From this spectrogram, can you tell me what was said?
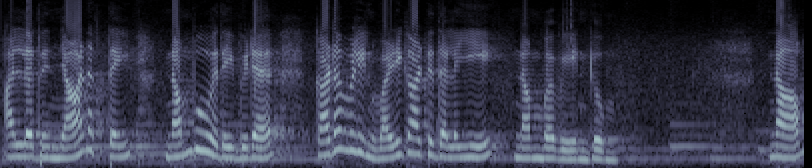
அல்லது ஞானத்தை நம்புவதை விட கடவுளின் வழிகாட்டுதலையே நம்ப வேண்டும். நாம்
